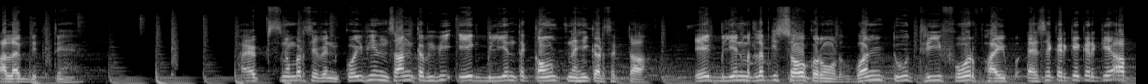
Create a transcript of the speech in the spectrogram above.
अलग दिखते हैं। फैक्ट्स नंबर सेवन कोई भी इंसान कभी भी एक बिलियन तक काउंट नहीं कर सकता। एक बिलियन मतलब कि सौ crore one two three four five ऐसे करके करके आप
